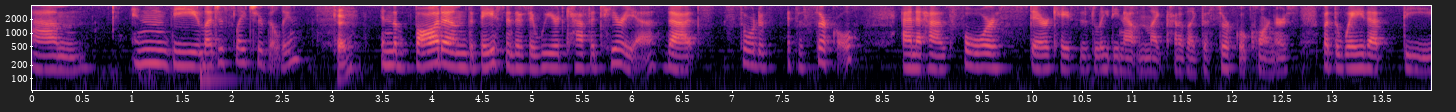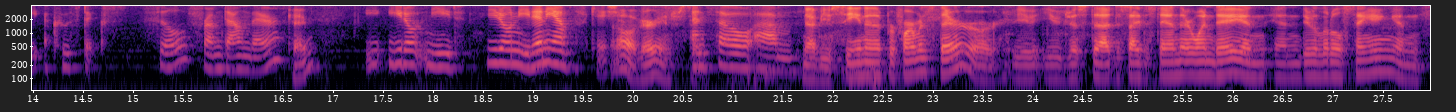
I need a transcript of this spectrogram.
Um, in the legislature building, okay. In the bottom, the basement, there's a weird cafeteria that's sort of it's a circle, and it has four staircases leading out in like kind of like the circle corners. But the way that the acoustics fill from down there, Okay. y- you don't need you don't need any amplification. Oh, very interesting. And so, um, Now, have you seen a performance there, or you, you just uh, decide to stand there one day and, and do a little singing and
